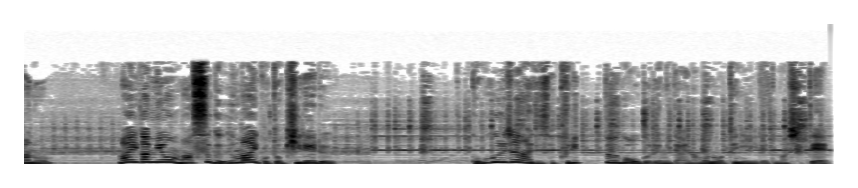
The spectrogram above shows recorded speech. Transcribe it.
あの前髪をまっすぐうまいこと切れるゴーグルじゃないですね。クリップゴーグルみたいなものを手に入れてまして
